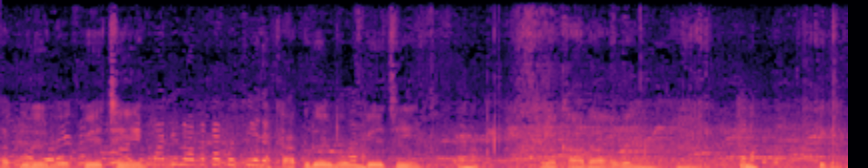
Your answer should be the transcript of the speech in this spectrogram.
ঠাকুরের ভোগ পেয়েছি। ঠাকুরের ভোগ পেয়েছি। এবার খাওয়া দাওয়া হবে। ঠিক আছে।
